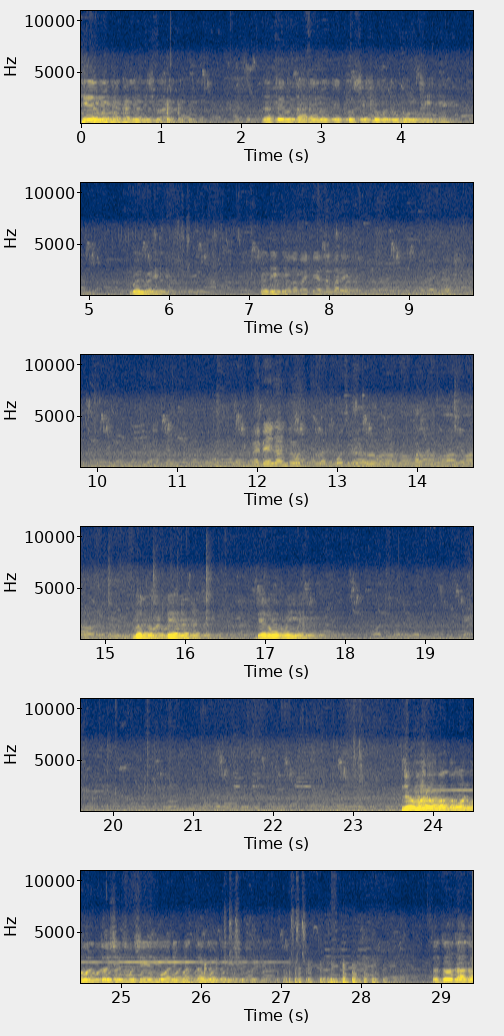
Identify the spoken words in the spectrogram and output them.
તેર મહિના ખાલી વિશ્વાસ કરે. તેરું તારેલું છે તો એટલું બધું પૂરું થઈ જાય. બોલ ભાઈ. રેડી બરાબર ડેર ડેર ઓમૈયા જો મારો ભગવાન બોલતો છે, હું છે ભવાની માતા બોલતી છું. તો તો દાદુ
